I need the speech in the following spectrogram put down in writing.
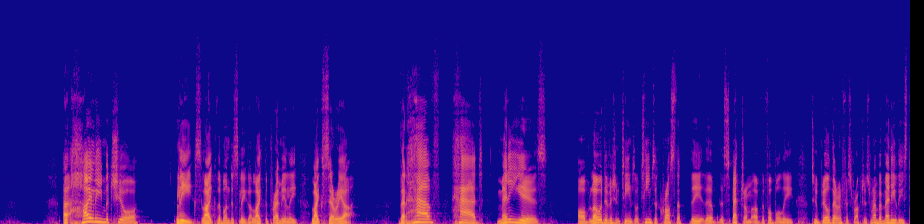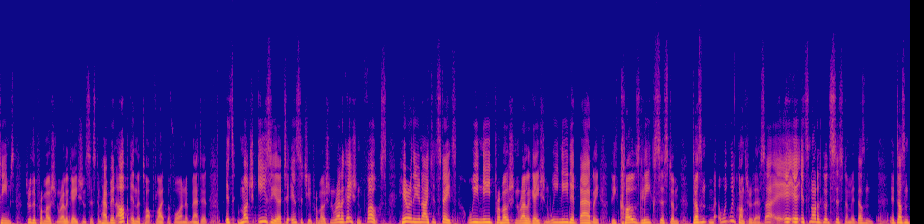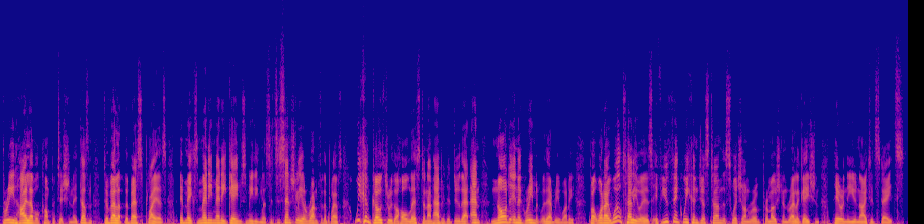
Uh, highly mature leagues like the Bundesliga, like the Premier League, like Serie A, that have had many years of lower division teams or teams across the, the, the, the, spectrum of the Football League to build their infrastructures. Remember, many of these teams, through the promotion relegation system, have been up in the top flight before and have met it. It's much easier to institute promotion relegation. Folks, here in the United States, we need promotion relegation. We need it badly. The closed league system doesn't. We, have gone through this. Uh, it, it's not a good system. It doesn't. It doesn't breed high-level competition. It doesn't develop the best players. It makes many, many games meaningless. It's essentially a run for the playoffs. We can go through the whole list, and I'm happy to do that and nod in agreement with everybody. But what I will tell you is, if you think we can just turn the switch on re- promotion and relegation here in the United States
